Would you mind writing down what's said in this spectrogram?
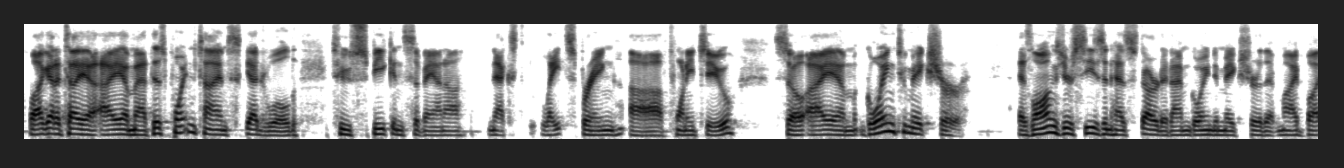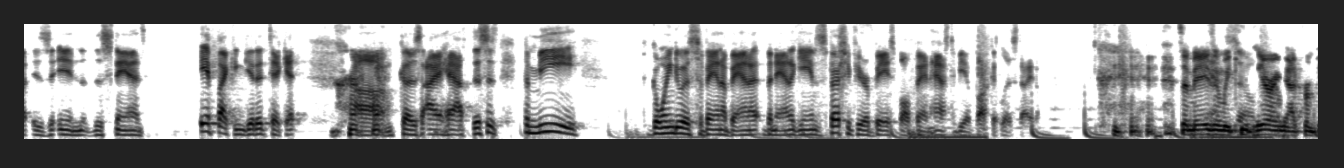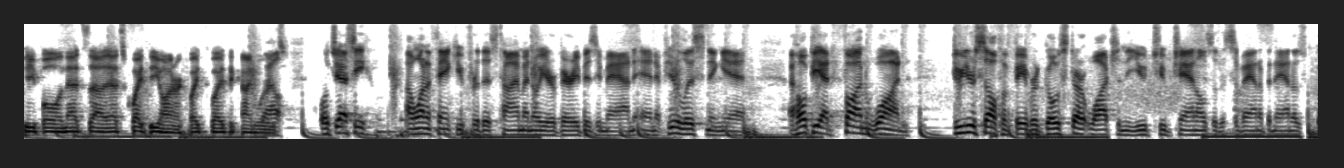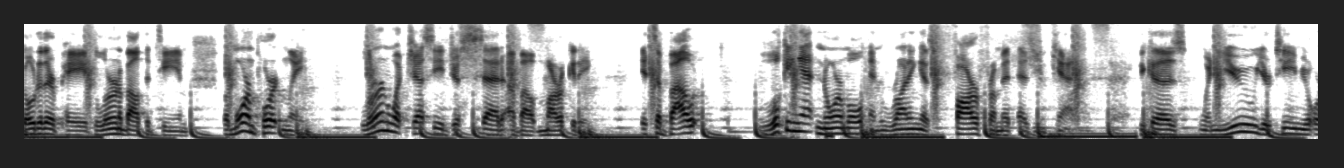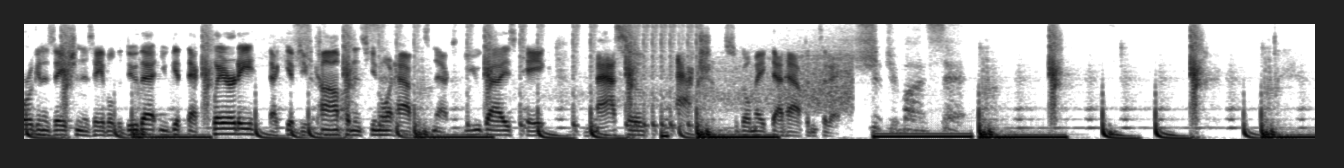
Well, I got to tell you, I am at this point in time scheduled to speak in Savannah next late spring of 22. So I am going to make sure, as long as your season has started, I'm going to make sure that my butt is in the stands if I can get a ticket. Because um, I have, this is to me, going to a Savannah banana, banana games, especially if you're a baseball fan, has to be a bucket list item. it's amazing. Yeah, we so. keep hearing that from people, and that's uh, that's quite the honor, quite quite the kind words. Well, well, Jesse, I want to thank you for this time. I know you're a very busy man, and if you're listening in, I hope you had fun. One, do yourself a favor, go start watching the YouTube channels of the Savannah Bananas. Go to their page, learn about the team, but more importantly, learn what Jesse just said about marketing. It's about looking at normal and running as far from it as you can. Because when you, your team, your organization is able to do that, you get that clarity, that gives you confidence. You know what happens next. You guys take massive action. So go make that happen today.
